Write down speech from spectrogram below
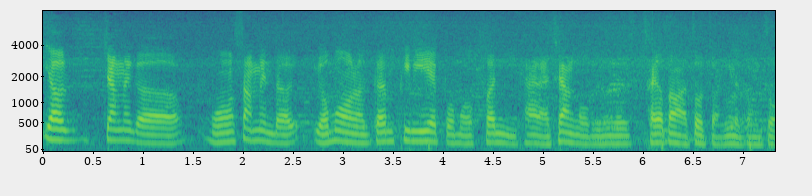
要将那个膜上面的油墨呢跟 PVA 薄膜分离开来，这样我们才有办法做转印的动作。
